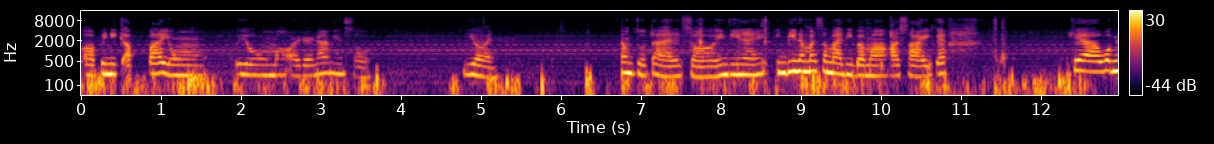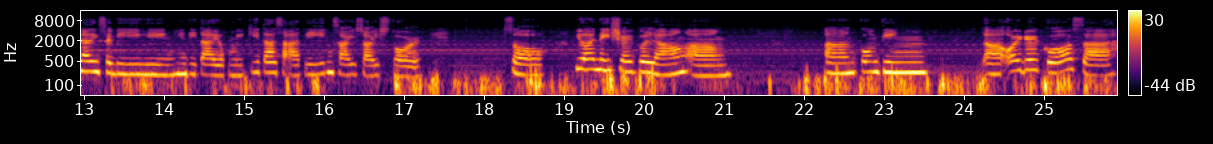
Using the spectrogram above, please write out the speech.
O, pinick up pa yung, yung mga order namin. So, yun ang total. So, hindi na, hindi na masama, di ba, mga kasari? Kaya, kaya wag nating sabihin hindi tayo kumikita sa ating sari-sari store. So, yun, na-share ko lang ang ang konting ah, order ko sa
